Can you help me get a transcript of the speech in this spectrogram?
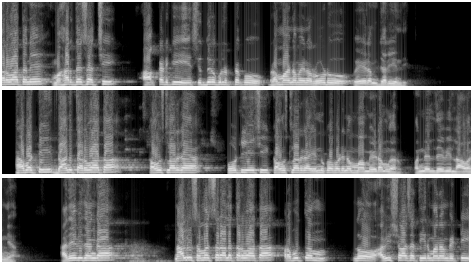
తర్వాతనే మహర్దశ వచ్చి అక్కడికి సిద్ధురగులుట్టకు బ్రహ్మాండమైన రోడ్డు వేయడం జరిగింది. కాబట్టి దాని తర్వాత కౌన్సిలర్గా పోటీ చేసి కౌన్సిలర్గా ఎన్నుకోబడిన మా మేడం గారు పన్నెల్దేవి లావణ్య. అదేవిధంగా నాలుగు సంవత్సరాల తర్వాత ప్రభుత్వంలో అవిశ్వాస తీర్మానం పెట్టి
